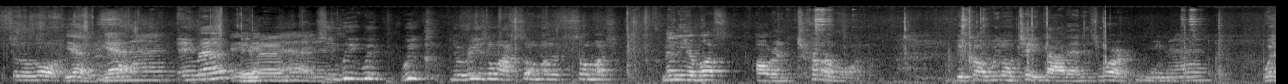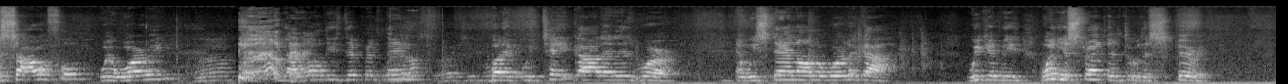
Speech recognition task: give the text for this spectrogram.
to the Lord. Yes. Yes. Amen. Amen. See, we, we, we, the reason why so much, so much, many of us are in turmoil because we don't take God at His word. Amen. We're sorrowful, we're worried, Mm-hmm. We got all these different things. else, Lord, you want? But if we take God at His word and we stand on the word of God, we can be, when you're strengthened through the Spirit,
